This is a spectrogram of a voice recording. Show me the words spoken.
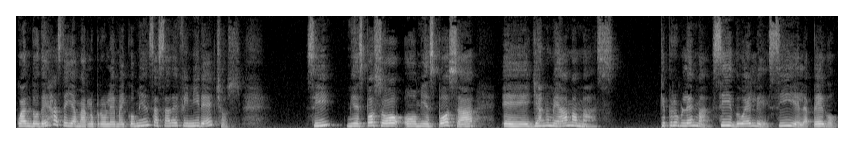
cuando dejas de llamarlo problema y comienzas a definir hechos. ¿Sí? Mi esposo o mi esposa eh, ya no me ama más. ¿Qué problema? Sí, duele, sí, el apego.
